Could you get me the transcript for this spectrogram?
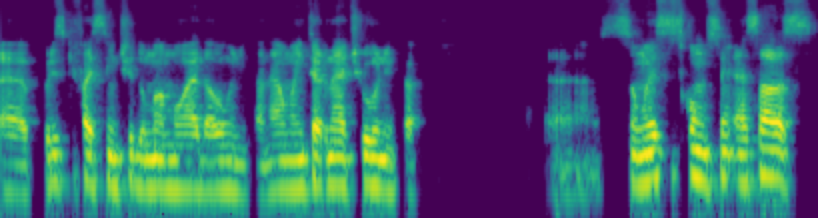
é, por isso que faz sentido uma moeda única, né? uma internet única. É, são esses essas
